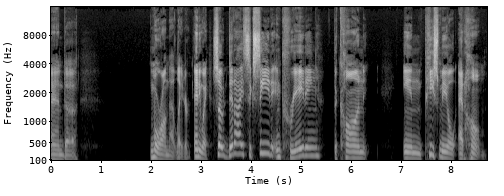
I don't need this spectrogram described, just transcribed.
And uh, more on that later. Anyway, so did I succeed in creating the con in piecemeal at home?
